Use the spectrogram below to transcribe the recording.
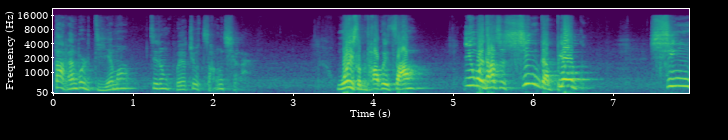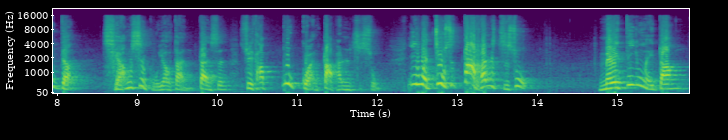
大盘不是跌吗？这张股票就涨起来。为什么它会涨？因为它是新的标股，新的强势股要诞诞生，所以它不管大盘的指数，因为就是大盘的指数没叮没当，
